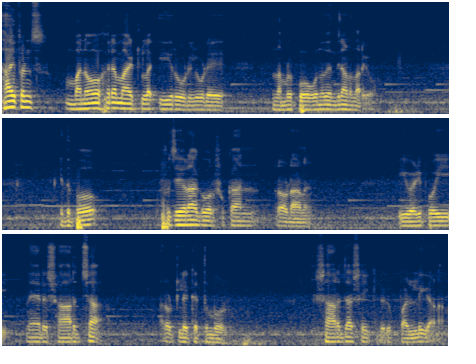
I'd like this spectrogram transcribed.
ഹായ് ഫ്രണ്ട്സ് മനോഹരമായിട്ടുള്ള ഈ റോഡിലൂടെ നമ്മൾ പോകുന്നത് എന്തിനാണെന്നറിയോ? ഇതിപ്പോൾ ഫുജേറ ഗോർഫുഖാൻ റോഡാണ്. ഈ വഴി പോയി നേരെ ഷാർജ റോട്ടിലേക്ക് എത്തുമ്പോൾ ഷാർജ ഷെയ്ക്കിലൊരു പള്ളി കാണാം.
